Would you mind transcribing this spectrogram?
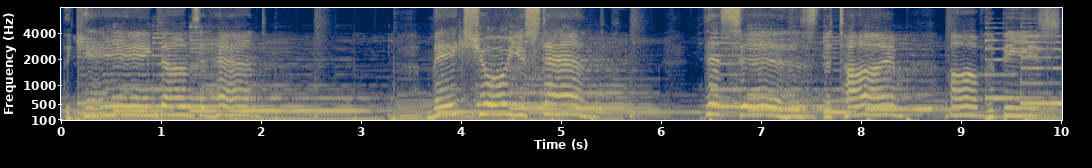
The kingdom's at hand. Make sure you stand. This is the time of the beast.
